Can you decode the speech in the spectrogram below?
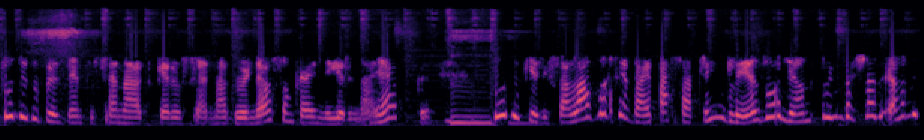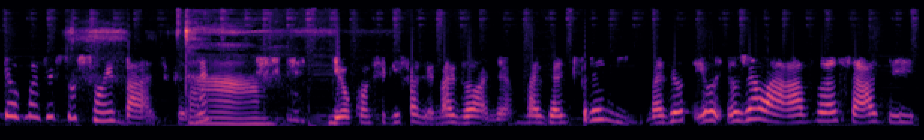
Tudo que o presidente do Senado, que era o senador Nelson Carneiro na época, Hum, tudo que ele falar, você vai passar para inglês olhando para o embaixador. Ela me deu algumas instruções básicas, né? tá. E eu consegui fazer, mas olha, mas é pra mim. Mas eu, eu, eu gelava, sabe?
